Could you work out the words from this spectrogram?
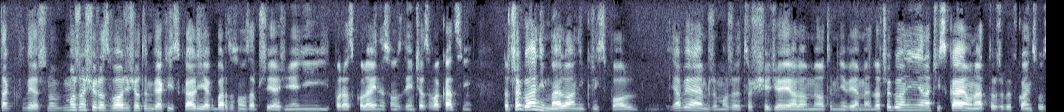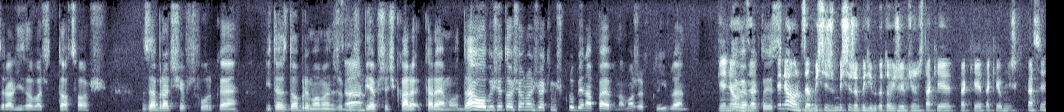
Tak, wiesz, no, można się rozwodzić o tym w jakiej skali, jak bardzo są zaprzyjaźnieni i po raz kolejny są zdjęcia z wakacji. Dlaczego ani Melo, ani Chris Paul, ja wiem, że może coś się dzieje, ale my o tym nie wiemy. Dlaczego oni nie naciskają na to, żeby w końcu zrealizować to coś? Zebrać się w czwórkę i to jest dobry moment, żeby Co? wpieprzyć kar Karemu. Dałoby się to osiągnąć w jakimś klubie na pewno, może w Cleveland. Pieniądze. Nie wiem, jak to jest. Pieniądze. Myślisz, myślisz, że byliby gotowi, żeby wziąć takie, takie, takie obniżki kasy?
